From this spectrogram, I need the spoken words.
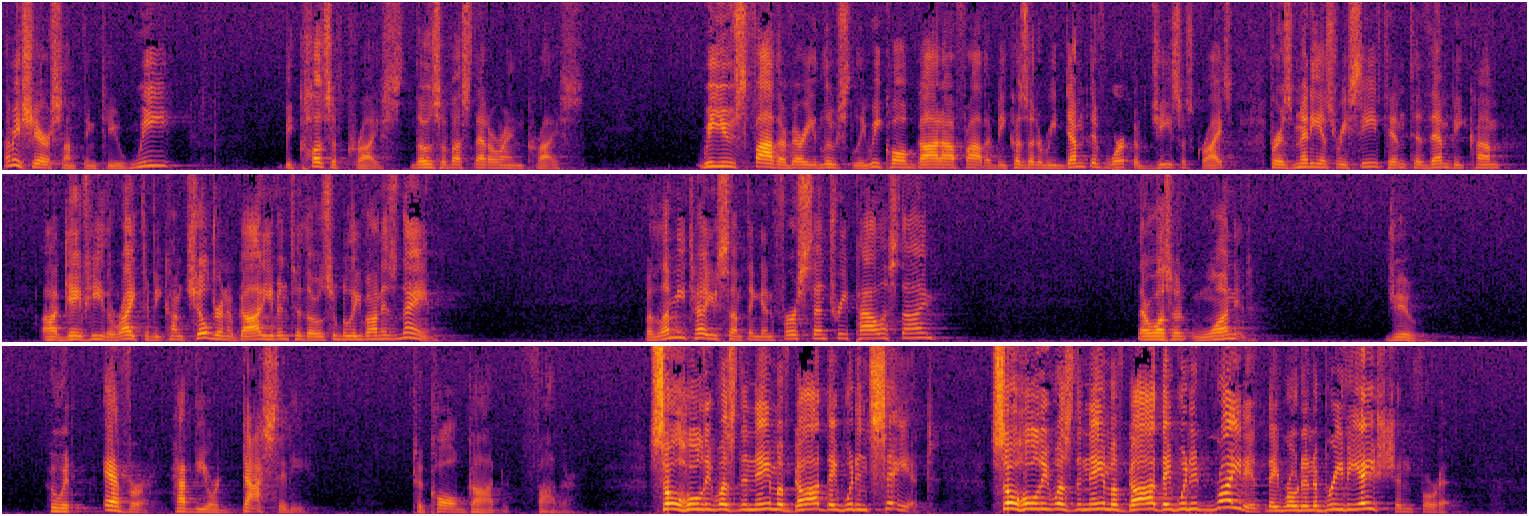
Let me share something to you. We, because of Christ, those of us that are in Christ, we use Father very loosely. We call God our Father because of the redemptive work of Jesus Christ. For as many as received him, to them become, uh, gave he the right to become children of God, even to those who believe on his name. But let me tell you something in first century Palestine, there wasn't one Jew who would ever have the audacity to call God Father. So holy was the name of God, they wouldn't say it. So holy was the name of God, they wouldn't write it. They wrote an abbreviation for it.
